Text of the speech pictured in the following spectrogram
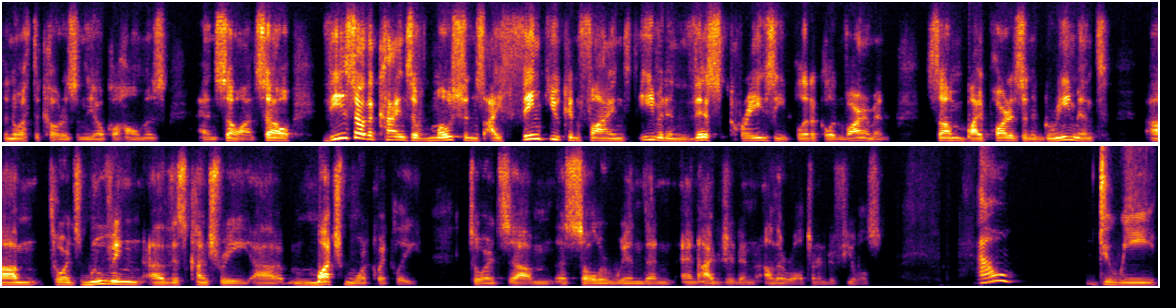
the North Dakotas and the Oklahomas and so on. So these are the kinds of motions I think you can find even in this crazy political environment, some bipartisan agreement um, towards moving uh, this country uh, much more quickly towards um, solar, wind, and, and hydrogen and other alternative fuels. How do we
